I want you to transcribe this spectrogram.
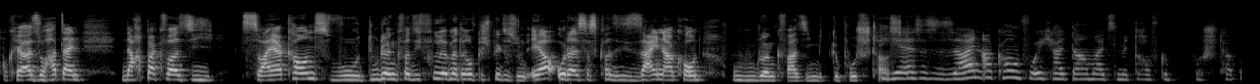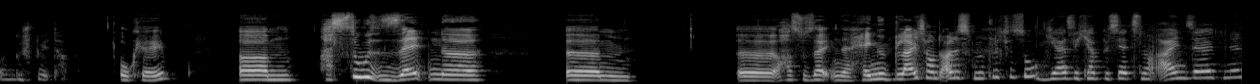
Okay, also hat dein Nachbar quasi zwei Accounts, wo du dann quasi früher immer drauf gespielt hast und er, oder ist das quasi sein Account, wo du dann quasi mit gepusht hast? Ja, es ist sein Account, wo ich halt damals mit drauf gepusht habe und gespielt habe. Okay. Ähm, hast du seltene, ähm, äh, hast du seltene Hängegleiter und alles mögliche so? Ja, also ich habe bis jetzt nur einen seltenen,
